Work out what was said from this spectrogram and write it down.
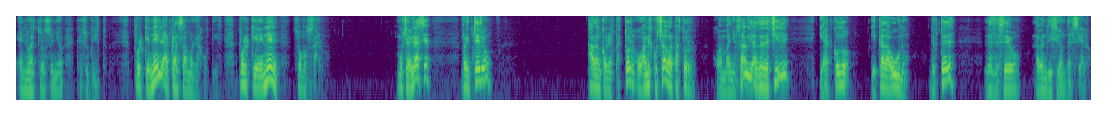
en nuestro Señor Jesucristo. Porque en Él alcanzamos la justicia. Porque en Él somos salvos. Muchas gracias. Reitero, hablan con el pastor o han escuchado al pastor Juan Baños Ávila desde Chile y a todo y cada uno de ustedes les deseo la bendición del cielo.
